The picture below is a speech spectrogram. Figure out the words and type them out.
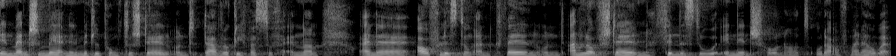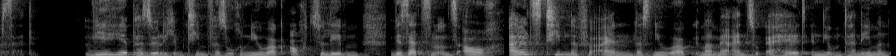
den Menschen mehr in den Mittelpunkt zu stellen und da wirklich was zu verändern. Eine Auflistung an Quellen und Anlaufstellen findest du in den Show Notes oder auf meiner Webseite. Wir hier persönlich im Team versuchen New Work auch zu leben. Wir setzen uns auch als Team dafür ein, dass New Work immer mehr Einzug erhält in die Unternehmen,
